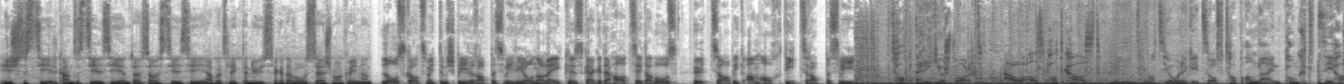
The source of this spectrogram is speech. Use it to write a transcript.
ich, ist es das Ziel, kann es das Ziel sein und darf es auch das Ziel sein, aber es liegt an uns, gegen Davos zuerst mal gewinnen. Los geht's mit dem Spiel Rapperswil-Jona Lakers gegen den HC Davos, heute Abend am 8. Uhr Rapperswil. Top Regiosport, auch als Podcast. Mehr Informationen gibt's auf toponline.ch.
